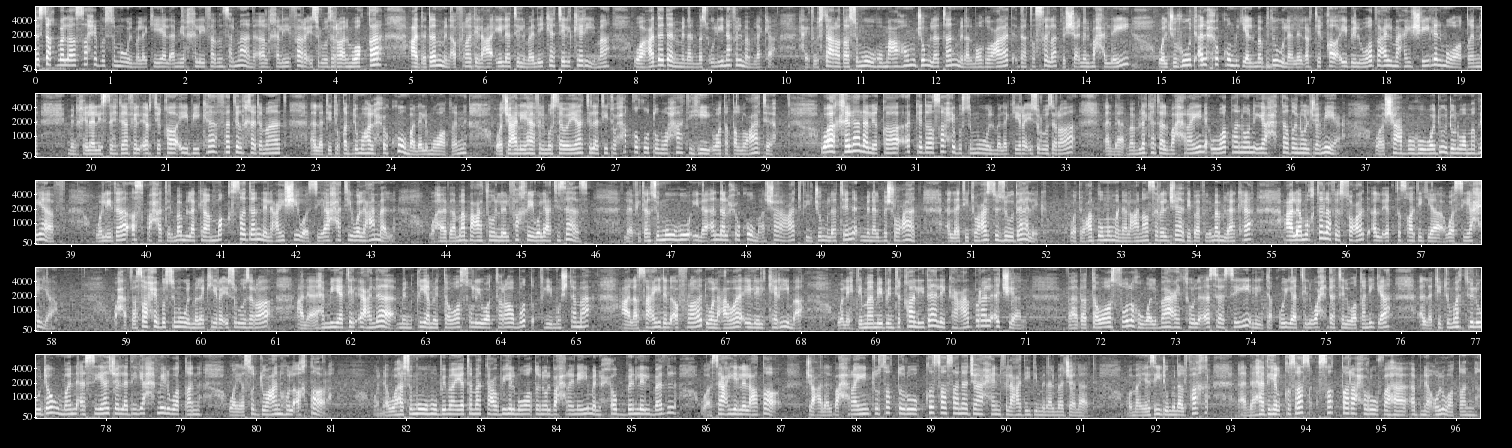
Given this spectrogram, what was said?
استقبل صاحب السمو الملكي الأمير خليفة بن سلمان آل خليفة رئيس الوزراء الموقر عددا من أفراد العائلة الملكة الكريمة وعددا من المسؤولين في المملكة حيث استعرض سموه معهم جملة من الموضوعات ذات الصلة بالشأن المحلي والجهود الحكومية المبذولة للارتقاء بالوضع المعيشي للمواطن من خلال استهداف الارتقاء بكافة الخدمات التي تقدمها الحكومة للمواطن وجعلها في المستويات التي تحقق طموحاته وتطلعاته. وخلال اللقاء أكد صاحب السمو الملكي رئيس الوزراء أن مملكة البحرين وطن يحتضن الجميع وشعبه ودود ومضياف ولذا أصبحت المملكة مقصدا للعيش والسياحة والعمل وهذا مبعث للفخر والاعتزاز. لافتا سموه إلى أن الحكومة شرعت في جملة من المشروعات التي تعزز ذلك وتعظم من العناصر الجاذبة في المملكة على مختلف الصعد الاقتصادية والسياحية. وحث صاحب السمو الملكي رئيس الوزراء على أهمية الإعلاء من قيم التواصل والترابط في مجتمع على صعيد الأفراد والعوائل الكريمة والاهتمام بانتقال ذلك عبر الأجيال. فهذا التواصل هو الباعث الأساسي لتقوية الوحدة الوطنية التي تمثل دوما السياج الذي يحمي الوطن ويصد عنه الأخطار. ونوه سموه بما يتمتع به المواطن البحريني من حب للبذل وسعي للعطاء. جعل البحرين تسطر قصص نجاح في العديد من المجالات. وما يزيد من الفخر أن هذه القصص سطر حروفها أبناء الوطن.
